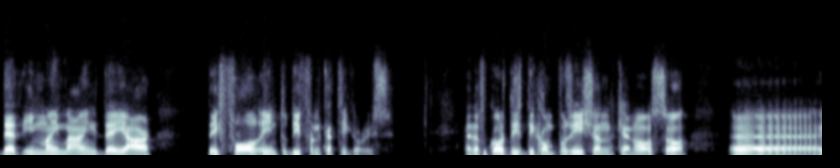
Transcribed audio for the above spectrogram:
That in my mind they are they fall into different categories, and of course this decomposition can also uh,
